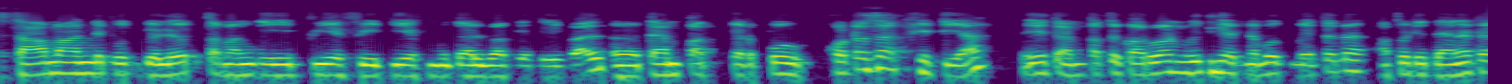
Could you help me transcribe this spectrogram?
සාමාන්‍ය පුද්ගලයොත් තමන්ගේ EPF ETF මුදල් වගේ දේවල් තැන්පත් කරපු කොටසක් හිටියා. ඒ තැන්පත් කරුවන් විදිහට නමුත් මෙතන අපිට දැනට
